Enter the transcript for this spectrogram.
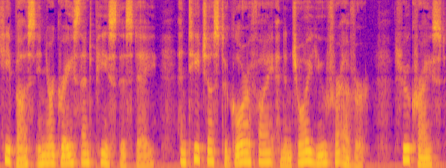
Keep us in your grace and peace this day, and teach us to glorify and enjoy you forever. Through Christ,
